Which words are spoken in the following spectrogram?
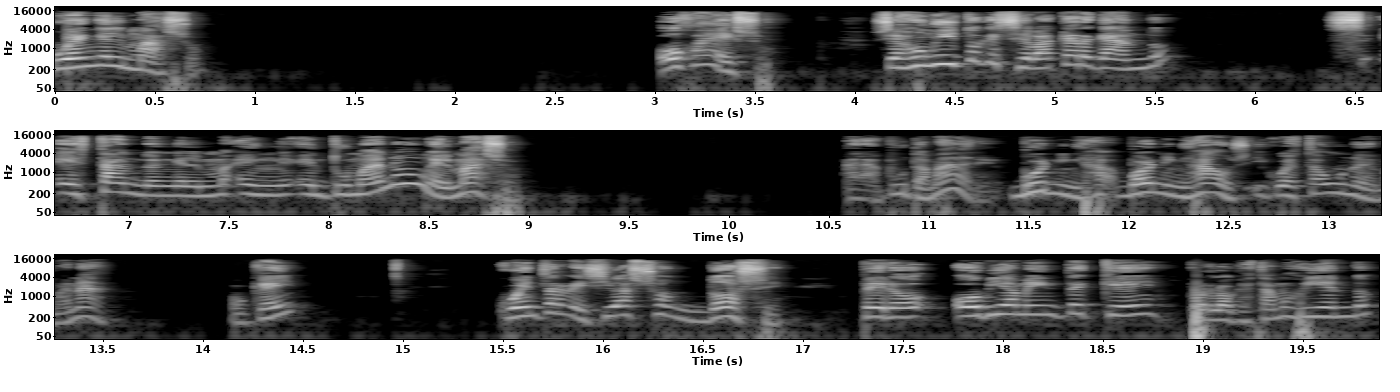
o en el mazo. Ojo a eso. O sea, es un hito que se va cargando estando en, tu mano o en el mazo a la puta madre. Burning, House y cuesta uno de maná. ¿Ok? Cuentas regresivas son 12. Pero obviamente que, por lo que estamos viendo,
